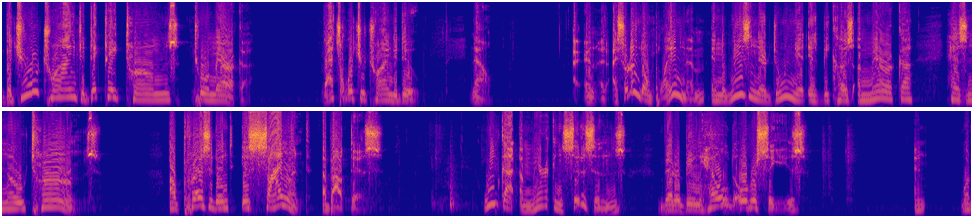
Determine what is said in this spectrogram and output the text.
but you're trying to dictate terms to America. That's what you're trying to do. Now, and I certainly don't blame them, and the reason they're doing it is because America has no terms. Our president is silent about this. We've got American citizens that are being held overseas. And what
